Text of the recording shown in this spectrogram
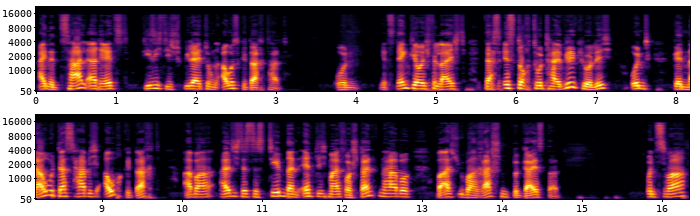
eine Zahl errätst, die sich die Spielleitung ausgedacht hat. Und jetzt denkt ihr euch vielleicht, das ist doch total willkürlich und genau das habe ich auch gedacht, aber als ich das System dann endlich mal verstanden habe, war ich überraschend begeistert. Und zwar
